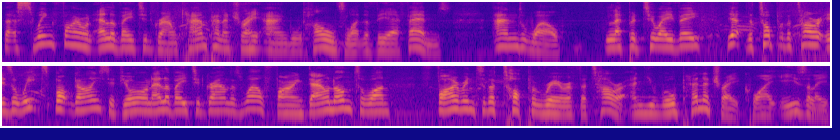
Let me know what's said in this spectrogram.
that Swingfire on elevated ground can penetrate angled hulls like the VFMs. And, well, Leopard 2AV, yep, the top of the turret is a weak spot, guys. If you're on elevated ground as well, firing down onto one, fire into the top or rear of the turret, and you will penetrate quite easily.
